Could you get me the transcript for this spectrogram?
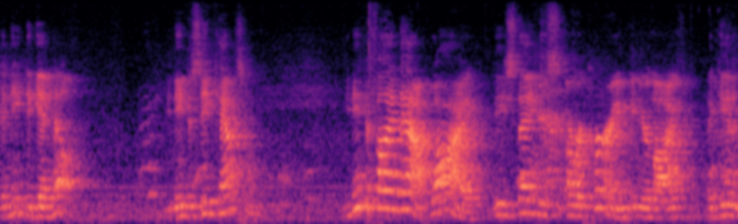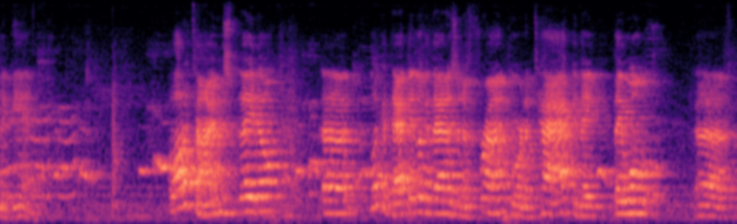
you need to get help. Need to seek counseling. You need to find out why these things are recurring in your life again and again. A lot of times they don't uh, look at that. They look at that as an affront or an attack, and they, they won't uh,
